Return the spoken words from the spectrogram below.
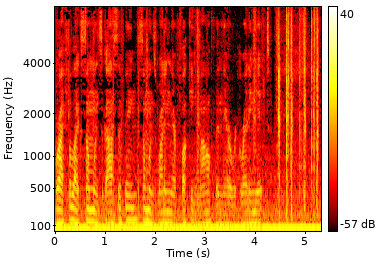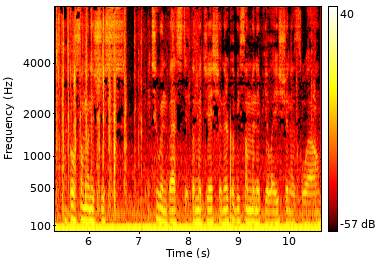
or I feel like someone's gossiping, someone's running their fucking mouth and they're regretting it. I feel someone is just too invested. The Magician, there could be some manipulation as well.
